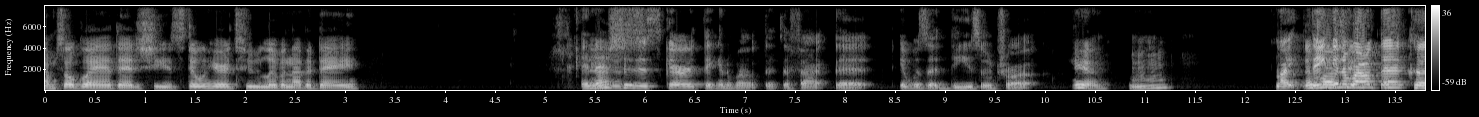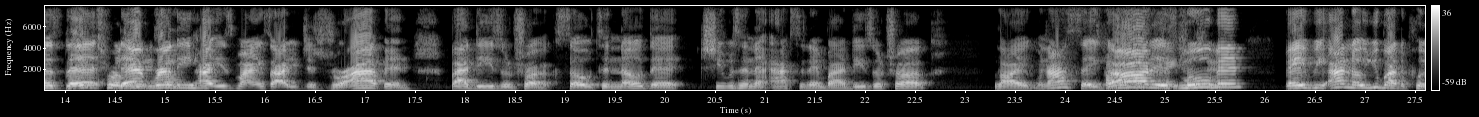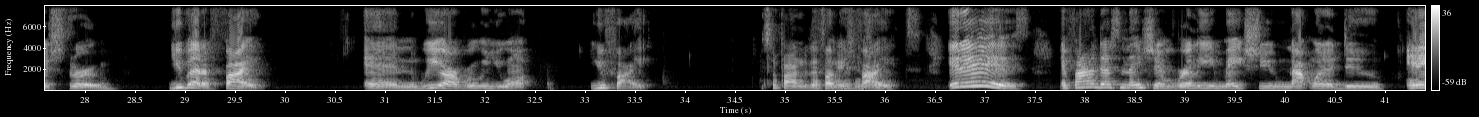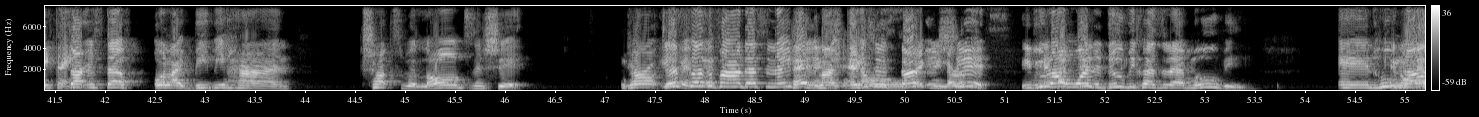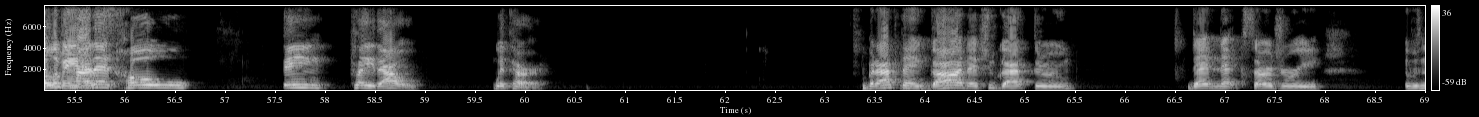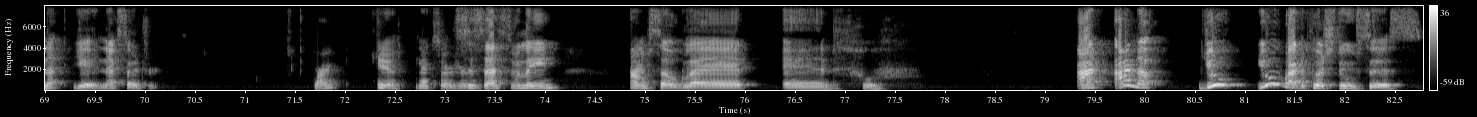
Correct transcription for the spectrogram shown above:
I'm so glad that she is still here to live another day. And And that just- shit is scary thinking about that the fact that it was a diesel truck. Yeah. hmm Like That's thinking about that because that that really heightens my anxiety just driving by diesel trucks. So to know that she was in an accident by a diesel truck, like when I say Final God is moving, baby, I know you about to push through. You better fight, and we are rooting you on. You fight. It's a final destination. fucking fight. It is. And Final Destination really makes you not want to do Anything. certain stuff or like be behind trucks with logs and shit. Girl, Just because of Final Destination, in like it's just certain shit. Even you don't want to do because of that movie. And who You know, knows how that whole thing played out with her. But I thank. God that you got through that neck surgery. It was not, yeah, neck surgery. Right? Yeah, next surgery. Successfully. I'm so glad. And whew. I I know you you about to push through, sis.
